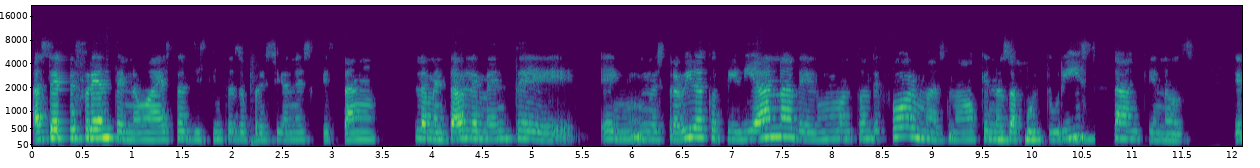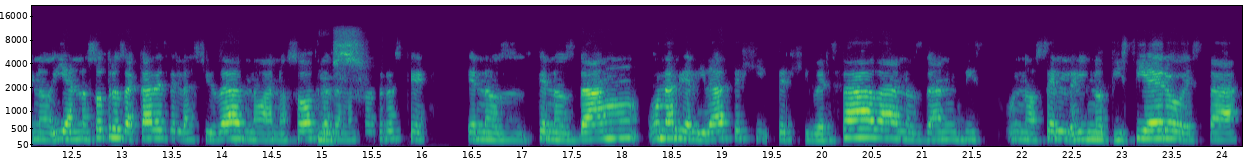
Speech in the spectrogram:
hacer frente ¿no? a estas distintas opresiones que están lamentablemente en nuestra vida cotidiana de un montón de formas, ¿no? Que nos aculturizan, que nos, que no, y a nosotros acá desde la ciudad, ¿no? A nosotros, a nosotros que, que, nos, que nos dan una realidad tergiversada, nos dan, no sé, el, noticiero está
